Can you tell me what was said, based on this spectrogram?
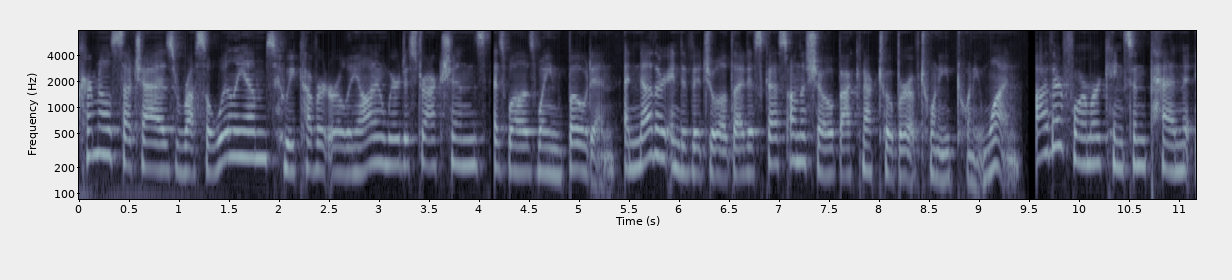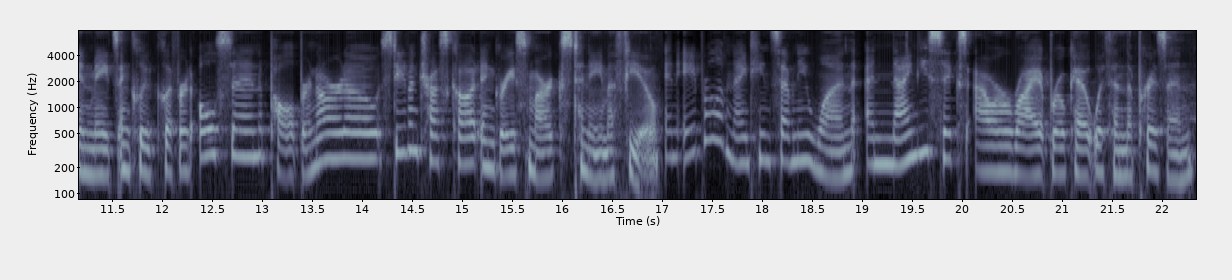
Criminals such as Russell Williams, who we covered early on in Weird Distractions, as well as Wayne Boden, another individual that I discussed on the show back in October of 2021. Other former Kingston Pen inmates include Clifford Olson, Paul Bernardo, Stephen Truscott, and Grace Marks, to name a few. In April of 1971, a 96 hour riot broke out within the prison.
